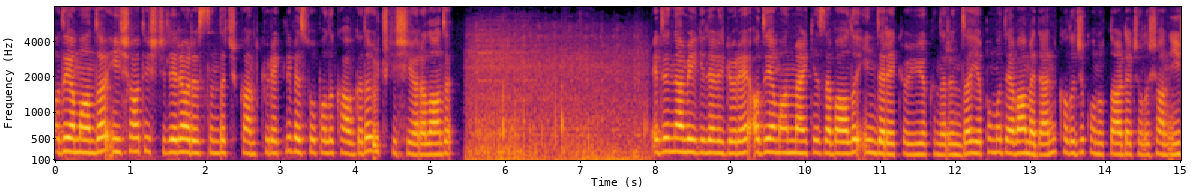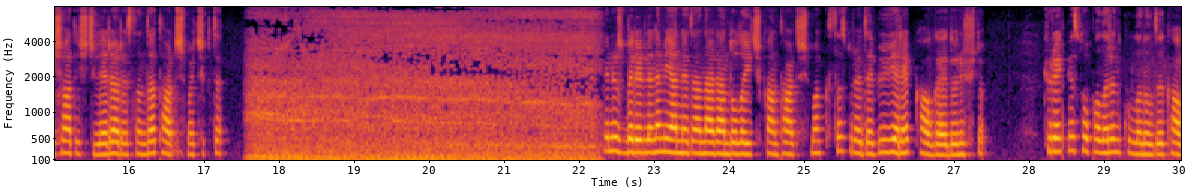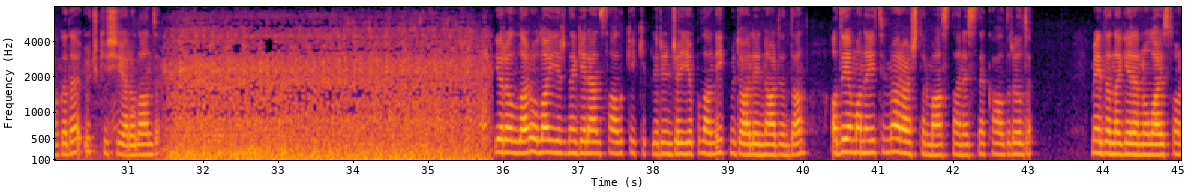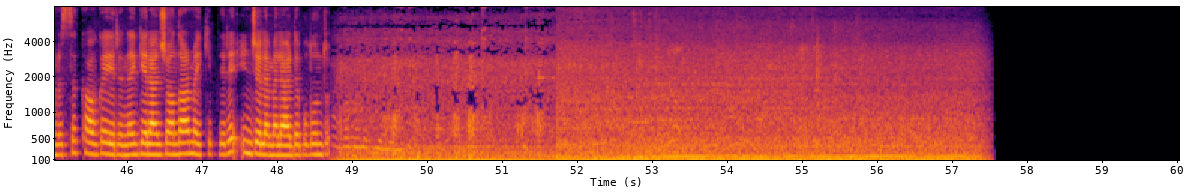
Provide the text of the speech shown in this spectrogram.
Adıyaman'da inşaat işçileri arasında çıkan kürekli ve sopalı kavgada 3 kişi yaralandı. Edinilen bilgilere göre Adıyaman merkeze bağlı İndere köyü yakınlarında yapımı devam eden kalıcı konutlarda çalışan inşaat işçileri arasında tartışma çıktı. Henüz belirlenemeyen nedenlerden dolayı çıkan tartışma kısa sürede büyüyerek kavgaya dönüştü. Kürek ve sopaların kullanıldığı kavgada 3 kişi yaralandı. Yaralılar olay yerine gelen sağlık ekiplerince yapılan ilk müdahalenin ardından Adıyaman Eğitim Araştırma Hastanesi'ne kaldırıldı. Meydana gelen olay sonrası kavga yerine gelen jandarma ekipleri incelemelerde bulundu.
